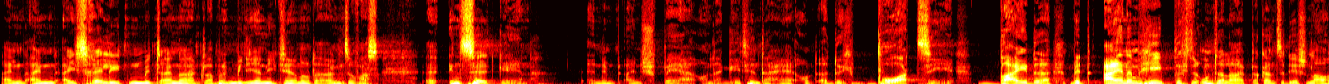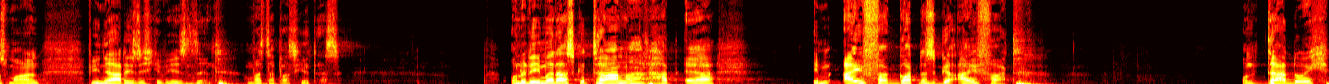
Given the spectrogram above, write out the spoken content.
einen, einen Israeliten mit einer, glaube ich, Midianitin oder irgend sowas äh, ins Zelt gehen. Er nimmt einen Speer und er geht hinterher und er durchbohrt sie. Beide mit einem Hieb durch den Unterleib. Da kannst du dir schon ausmalen, wie nah die sich gewesen sind und was da passiert ist. Und indem er das getan hat, hat er im Eifer Gottes geeifert. Und dadurch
